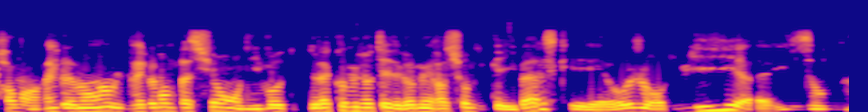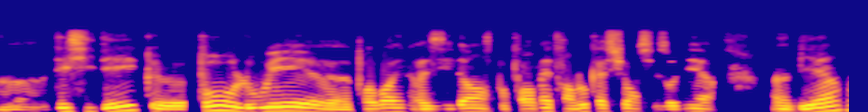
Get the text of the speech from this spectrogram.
prendre un règlement, une réglementation au niveau de la communauté d'agglomération du Pays Basque. Et aujourd'hui, ils ont décidé que pour louer, pour avoir une résidence, pour pouvoir mettre en location saisonnière un bien,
